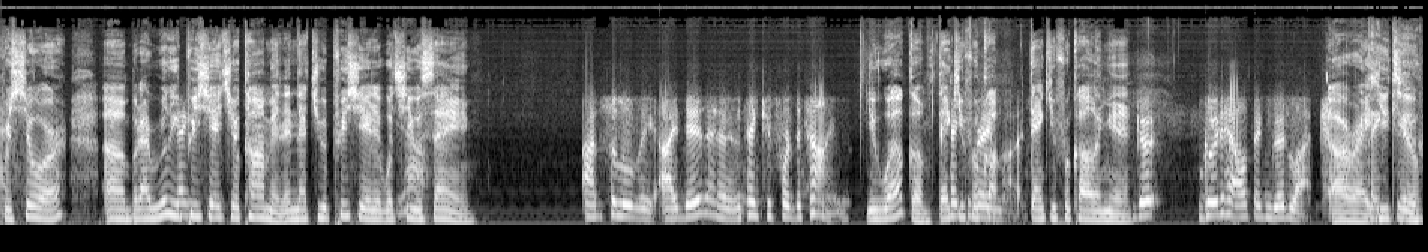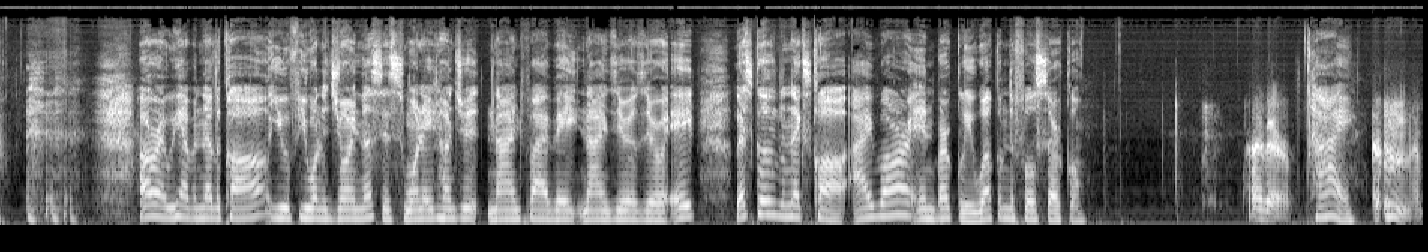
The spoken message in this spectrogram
for sure. Um, but I really Thank appreciate your comment and that you appreciated what she was saying. Absolutely, I did, and thank you for the time. You're welcome. Thank, Thank you you for very call- much. thank you for calling in. Good, good health and good luck. All right, Thank you too. All right, we have another call. You, if you want to join us, it's 1 800 958 9008. Let's go to the next call. Ivar in Berkeley. Welcome to Full Circle. Hi there. Hi. I've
